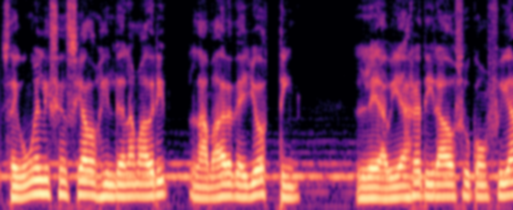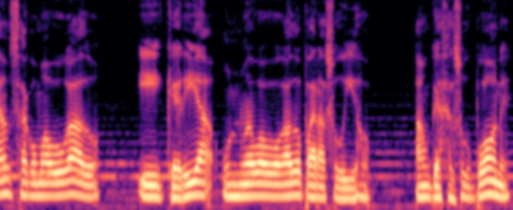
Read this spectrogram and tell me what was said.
Según el licenciado Gil de la Madrid, la madre de Justin le había retirado su confianza como abogado y quería un nuevo abogado para su hijo, aunque se supone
